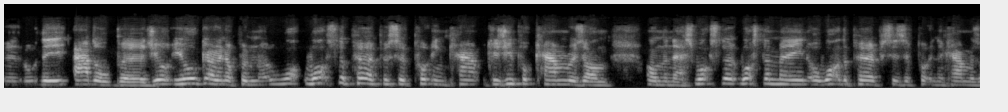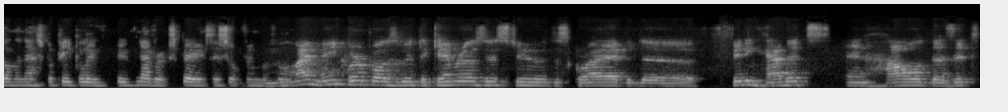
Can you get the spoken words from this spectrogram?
the adult birds you're, you're going up and what what's the purpose of putting cam because you put cameras on on the nest. What's the what's the main or what are the purposes of putting the cameras on the nest for people who've, who've never experienced this sort of thing before? My main purpose with the cameras is to describe the feeding habits and how does it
